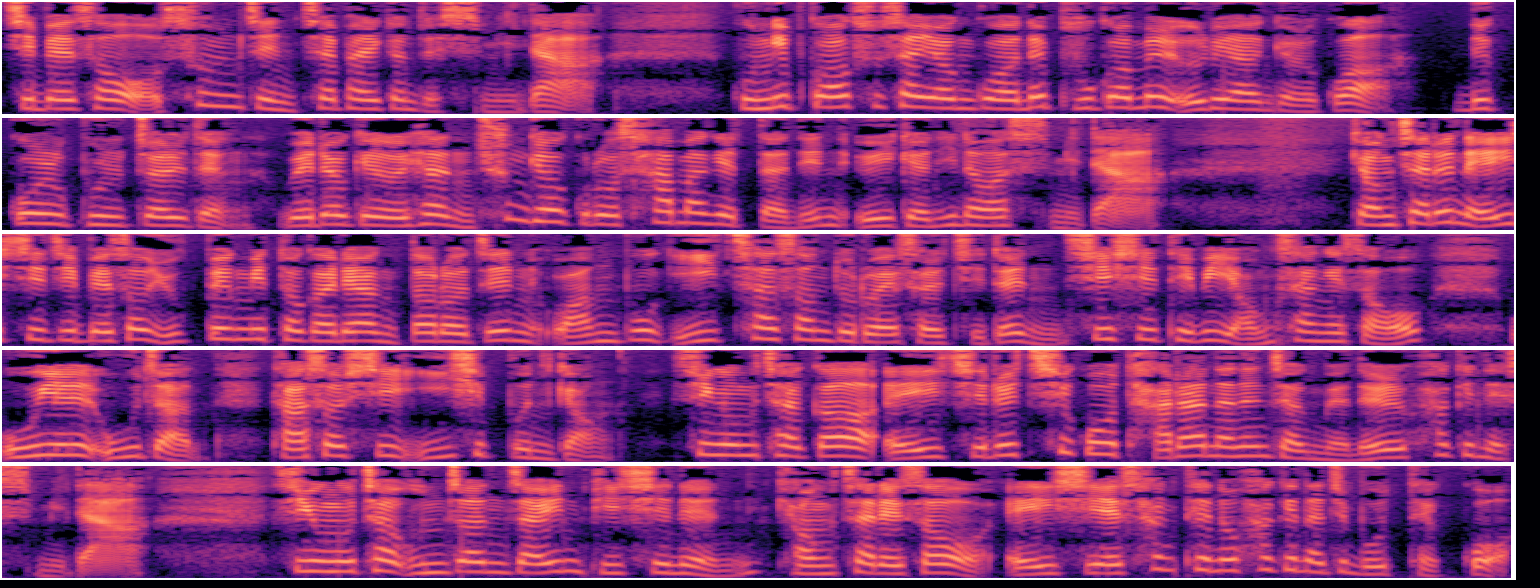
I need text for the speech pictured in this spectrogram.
집에서 숨진 채 발견됐습니다. 국립과학수사연구원의 부검을 의뢰한 결과 늑골 골절 등 외력에 의한 충격으로 사망했다는 의견이 나왔습니다. 경찰은 A씨 집에서 600m가량 떨어진 왕복 2차선 도로에 설치된 CCTV 영상에서 5일 오전 5시 20분경 승용차가 A씨를 치고 달아나는 장면을 확인했습니다. 승용차 운전자인 B씨는 경찰에서 A씨의 상태는 확인하지 못했고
